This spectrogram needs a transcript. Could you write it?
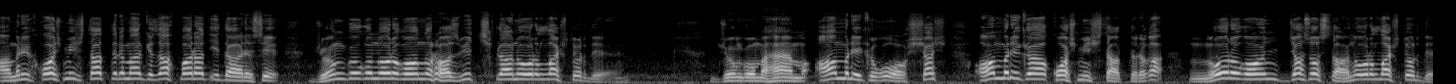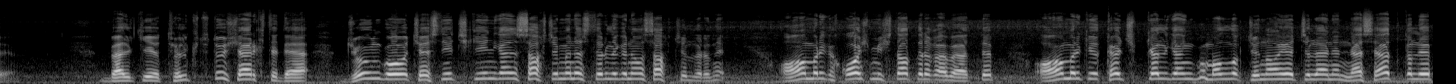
Amerika Qo'shma Shtatlari Markaz axborot idorasi Jungoga nurg'un razvedchiklarni o'rinlashtirdi. Jungo ham Amerikaga o'xshash Amerika Qo'shma Shtatlariga nurg'un josuslarni o'rinlashtirdi. balki tulki tutish harakatida Jungo chesni kiyingan saqchi ministrligining saqchilarini Amerika Qo'shma Shtatlariga avatib, Amerika qochib kelgan gumonliq jinoyatchilarni nasihat qilib,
